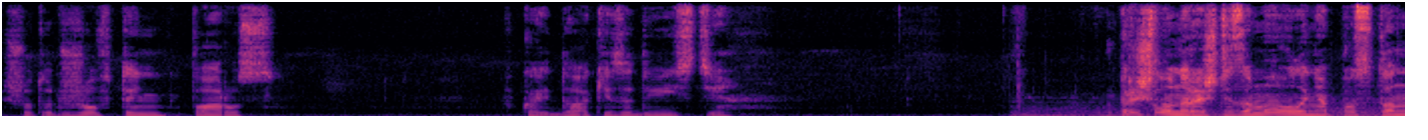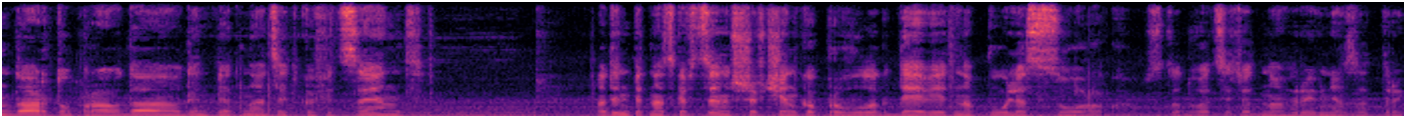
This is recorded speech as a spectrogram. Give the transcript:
Що тут жовтень, парус. В кайдакі за 200. Прийшло нарешті замовлення по стандарту, правда, 1.15 коефіцієнт. 1.15 коефіцієнт Шевченко провулок 9 на поля 40. 121 гривня за 3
